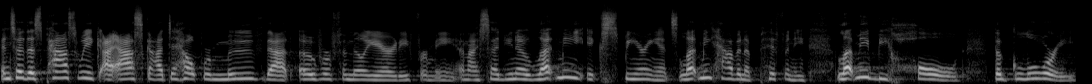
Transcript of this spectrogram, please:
And so this past week, I asked God to help remove that overfamiliarity for me. And I said, said, You know, let me experience, let me have an epiphany, let me behold the glory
